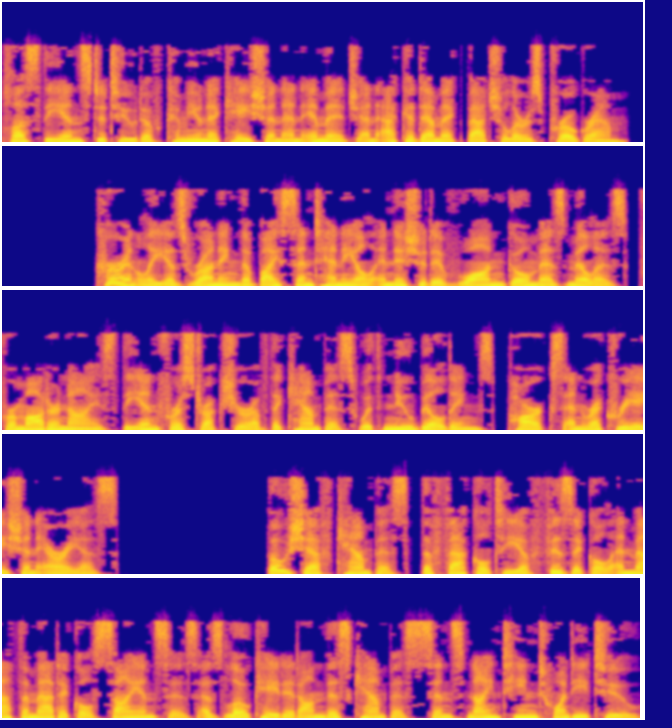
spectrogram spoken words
plus the Institute of Communication and Image and Academic Bachelor's Program currently is running the Bicentennial Initiative Juan Gómez Millas, for modernize the infrastructure of the campus with new buildings, parks and recreation areas. Beauchef Campus, the Faculty of Physical and Mathematical Sciences is located on this campus since 1922.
